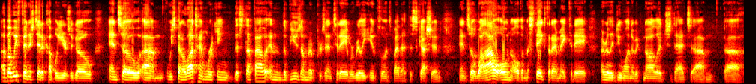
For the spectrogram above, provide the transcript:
uh, but we finished it a couple years ago, and so um, we spent a lot of time working this stuff out, and the views I'm going to present today were really influenced by that discussion. And so while I'll own all the mistakes that I make today, I really do want to acknowledge that um, uh,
